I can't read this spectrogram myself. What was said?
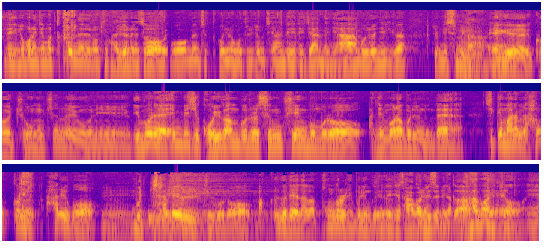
근데 이번에 이제 뭐 특권 내려놓기 관련해서 뭐 면책 특권 이런 것들이 좀 제한돼야 되지 않느냐 뭐 이런 얘기가 좀 있습니다. 예. 이게 그 조홍천 의원이 이번에 MBC 고위 간부를 성추행범으로 완전히 몰아버렸는데 쉽게 말하면 한 건 하려고 무차별적으로 막 끌고 대다가 폭로를 해버린 거예요. 근데 이제 사과를 걸리니까. 사과했죠. 예.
